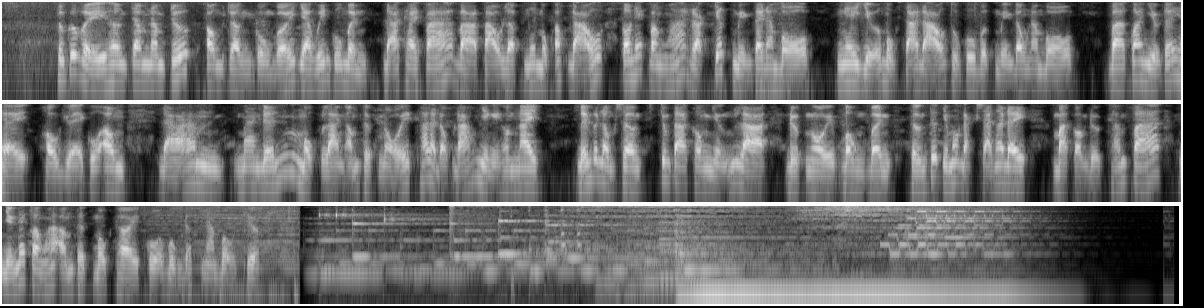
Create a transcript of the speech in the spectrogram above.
Thưa quý vị, hơn trăm năm trước, ông Trần cùng với gia quyến của mình đã khai phá và tạo lập nên một ốc đảo có nét văn hóa rạc chất miền Tây Nam Bộ, ngay giữa một xã đảo thuộc khu vực miền Đông Nam Bộ. Và qua nhiều thế hệ, hậu duệ của ông đã mang đến một làng ẩm thực nổi khá là độc đáo như ngày hôm nay. Đến với Long Sơn, chúng ta không những là được ngồi bồng bềnh thưởng thức những món đặc sản ở đây mà còn được khám phá những nét văn hóa ẩm thực một thời của vùng đất Nam Bộ xưa.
